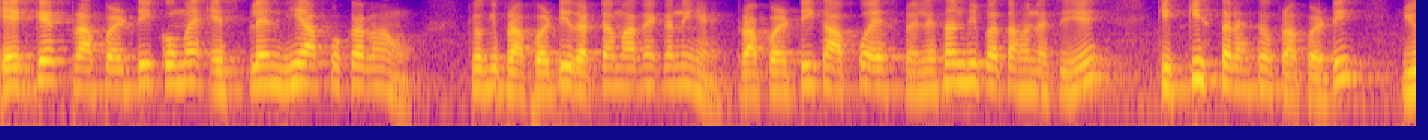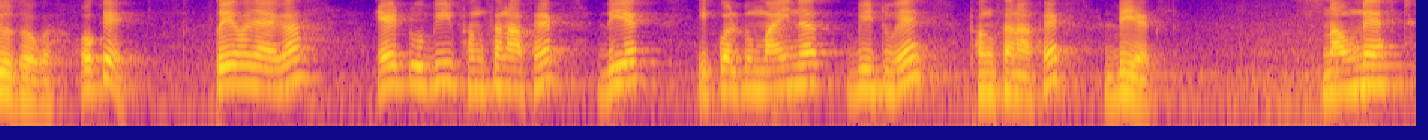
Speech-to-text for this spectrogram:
एक एक प्रॉपर्टी को मैं एक्सप्लेन भी आपको कर रहा हूँ, क्योंकि प्रॉपर्टी रट्टा मारने का नहीं है। प्रॉपर्टी का आपको एक्सप्लेनेशन भी पता होना चाहिए कि किस तरह से वो प्रॉपर्टी यूज़ होगा। ओके तो ये हो जाएगा A to B function of X D X equal to minus B to A function of X D X now next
